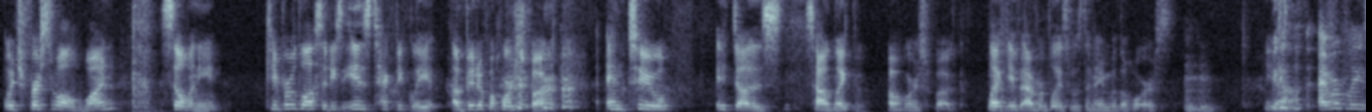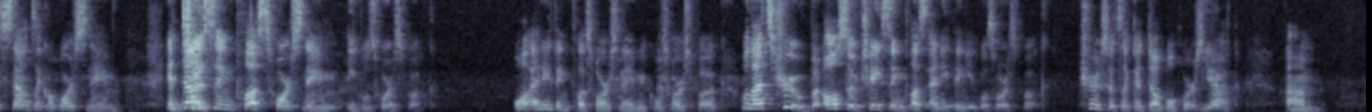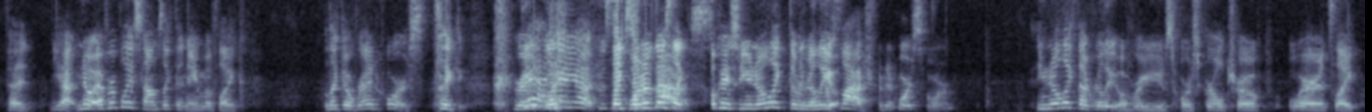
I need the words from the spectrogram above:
Which, first of all, one, Silveny, Keeper of the Lost Cities is technically a bit of a horse book. and two, it does sound like a horse book. Like Yeah. if Everblaze was the name of the horse. hmm Yeah. Because the Everblaze sounds like a horse name. it does. Chasing plus horse name equals horse book. well, anything plus horse name equals horse book. Well, that's true, but also chasing plus anything equals horse book. True, so it's like a double horse Yeah. book. Um, but yeah, no, Everblaze sounds like the name of like, like a red horse, like, right? Yeah, like, yeah, yeah. Who's like one of those like okay, so you know like the Like really the Flash, but in horse form. You know like that really overused horse girl trope where it's like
